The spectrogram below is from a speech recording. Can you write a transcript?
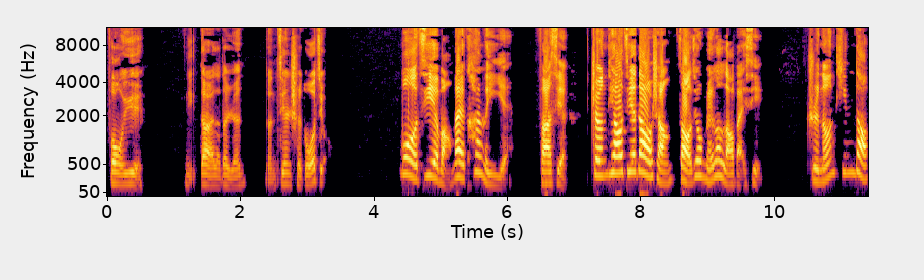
凤玉，你带来的人能坚持多久？莫迹往外看了一眼，发现整条街道上早就没了老百姓，只能听到。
